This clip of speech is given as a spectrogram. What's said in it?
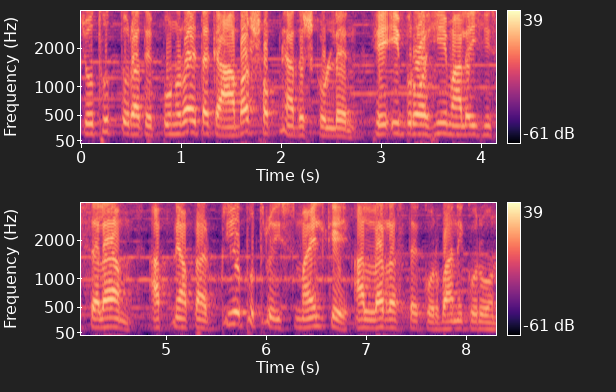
চতুর্থ রাতে পুনরায় তাকে আবার স্বপ্নে আদেশ করলেন, হে ইব্রাহিম আলাইহিসালাম আপনি আপনার প্রিয় পুত্র ইসমাইলকে আল্লাহর রাস্তায় কোরবানি করুন।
